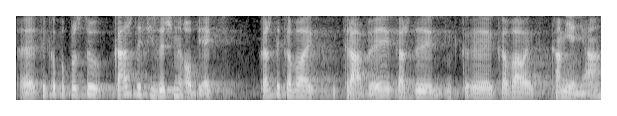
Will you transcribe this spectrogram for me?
e, tylko po prostu każdy fizyczny obiekt, każdy kawałek trawy, każdy e, kawałek kamienia,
